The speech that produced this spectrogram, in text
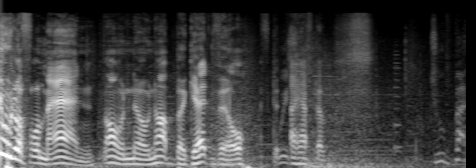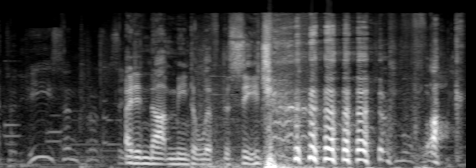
beautiful man. Oh no, not Baguetteville. I have to. I did not mean to lift the siege. Fuck.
